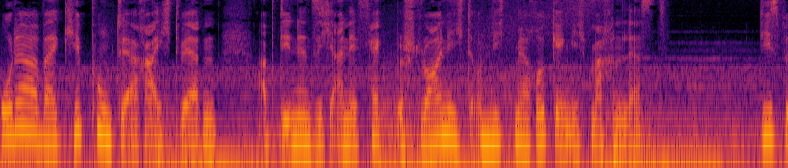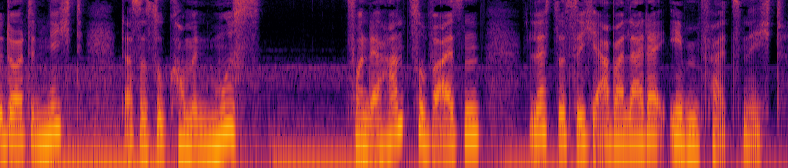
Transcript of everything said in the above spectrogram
oder weil Kipppunkte erreicht werden, ab denen sich ein Effekt beschleunigt und nicht mehr rückgängig machen lässt. Dies bedeutet nicht, dass es so kommen muss. Von der Hand zu weisen lässt es sich aber leider ebenfalls nicht.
